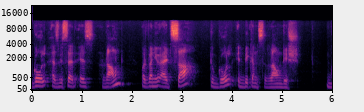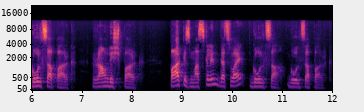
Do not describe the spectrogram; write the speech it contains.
Goal, as we said, is round, but when you add sa to goal, it becomes roundish. Golsa Park, roundish park. Park is masculine, that's why Golsa, Golsa Park.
